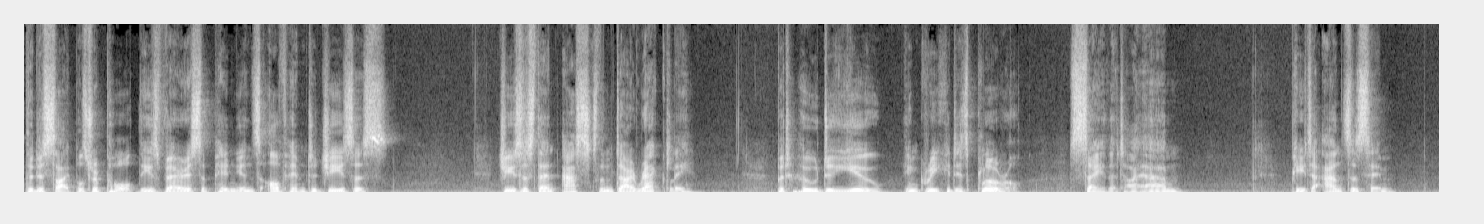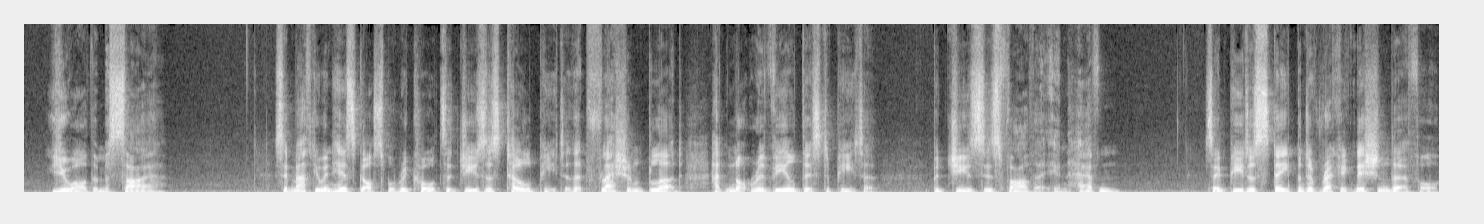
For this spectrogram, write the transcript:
The disciples report these various opinions of him to Jesus. Jesus then asks them directly, But who do you, in Greek it is plural, say that I am? Peter answers him, You are the Messiah. St. Matthew in his Gospel records that Jesus told Peter that flesh and blood had not revealed this to Peter, but Jesus' Father in heaven. St. Peter's statement of recognition, therefore,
